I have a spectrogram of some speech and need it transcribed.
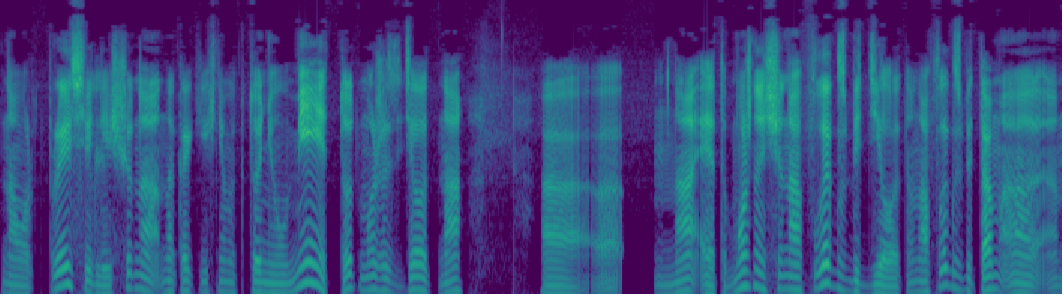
на WordPress или еще на, на каких-нибудь. Кто не умеет, тот может сделать на, а, а, на это. Можно еще на Flexby делать, но на Flexby там а,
